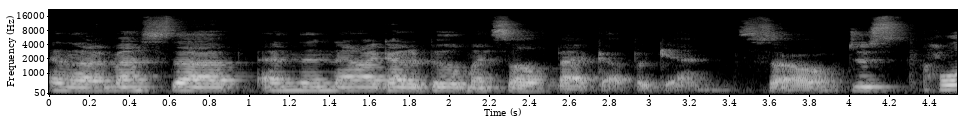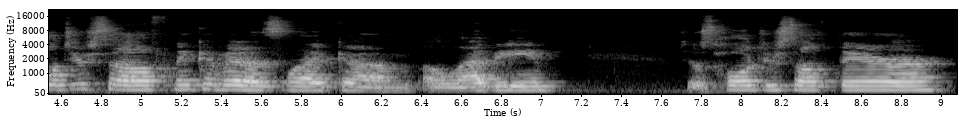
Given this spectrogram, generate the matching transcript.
and then I messed up, and then now I got to build myself back up again. So just hold yourself. Think of it as like um, a levee. Just hold yourself there.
